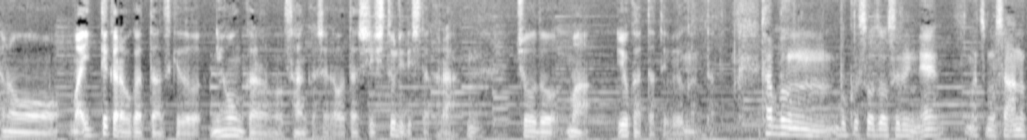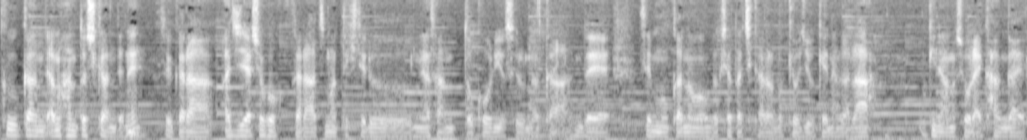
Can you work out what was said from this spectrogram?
あのまあ、行ってから分かったんですけど日本からの参加者が私一人でしたから、うん。ちょうどまあ良かったといえば良かった、多分僕想像するにね松本さんあの空間であの半年間でね、それからアジア諸国から集まってきてる皆さんと交流する中で専門家の学者たちからの教授を受けながら沖縄の将来考える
